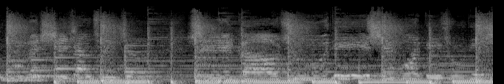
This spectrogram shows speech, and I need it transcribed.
无论是掌权者，是高处的，是或低处的。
